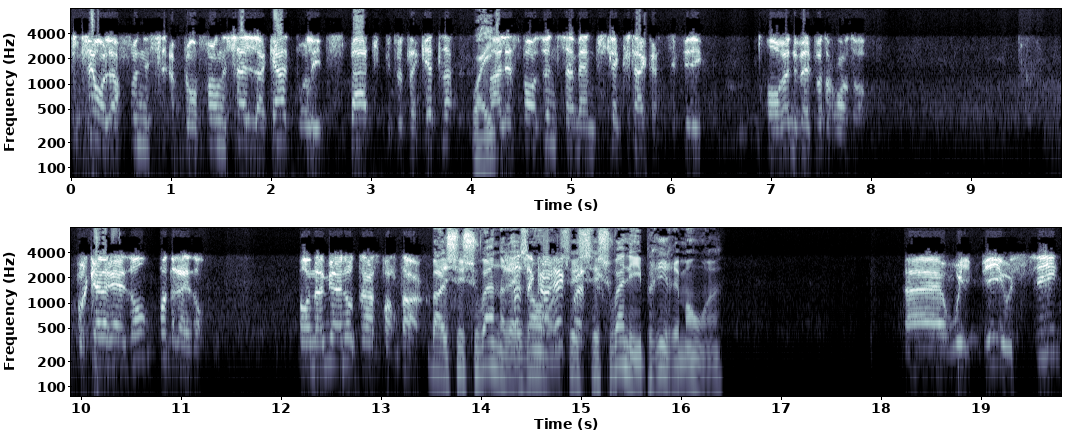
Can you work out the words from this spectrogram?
Puis, tu sais, on leur fournissait, on fournissait le local pour les dispatchs puis toute la kit, là. En l'espace d'une semaine, chic, slack, c'est fini. On renouvelle pas ton contrat. Pour quelle raison? Pas de raison. On a mis un autre transporteur. Ben, c'est souvent une raison. correct, C'est parce- souvent les prix, Raymond. Hein? Euh, oui, puis aussi,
